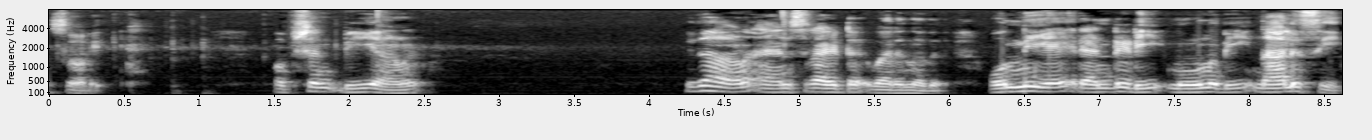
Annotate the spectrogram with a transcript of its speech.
സോറി. ഓപ്ഷൻ ബി ആണ്. ഇതാണ് ആൻസർ ആയിട്ട് വരുന്നത്. ഒന്ന് എ രണ്ട് ഡി മൂന്ന് ബി നാല് സി.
